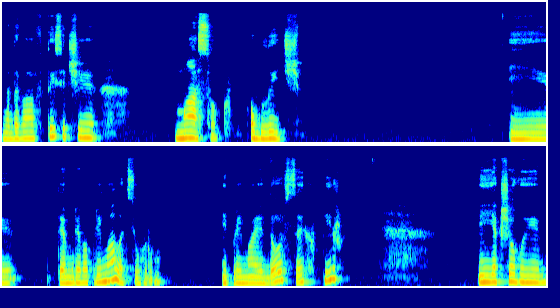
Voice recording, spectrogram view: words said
надавав тисячі масок, облич. І темрява приймала цю гру і приймає до сих пір. І якщо ви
